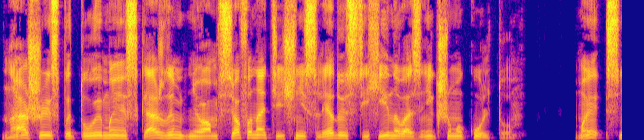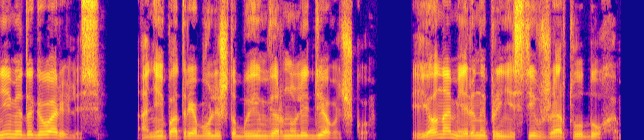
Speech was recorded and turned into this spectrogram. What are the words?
«Наши испытуемые с каждым днем все фанатичнее следуют стихийно возникшему культу. Мы с ними договорились. Они потребовали, чтобы им вернули девочку. Ее намерены принести в жертву духом.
